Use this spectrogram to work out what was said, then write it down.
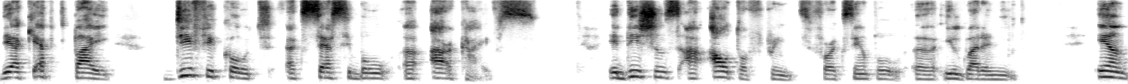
They are kept by difficult accessible uh, archives. Editions are out of print, for example, uh, Il Guarani. And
